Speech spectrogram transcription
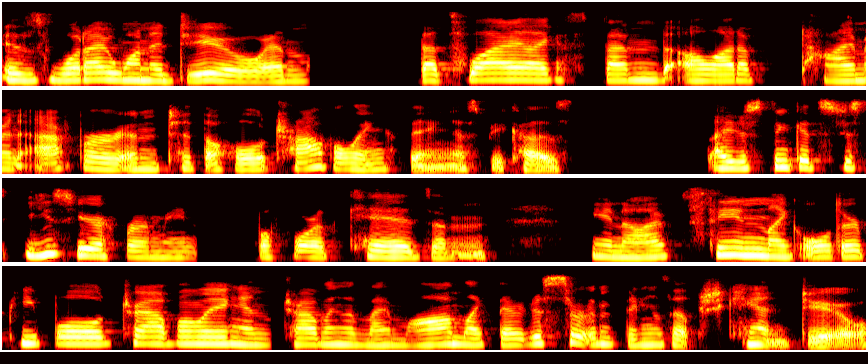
is what I want to do. And that's why I spend a lot of time and effort into the whole traveling thing is because I just think it's just easier for me before the kids and you know, I've seen like older people traveling and traveling with my mom, like there are just certain things that she can't do.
